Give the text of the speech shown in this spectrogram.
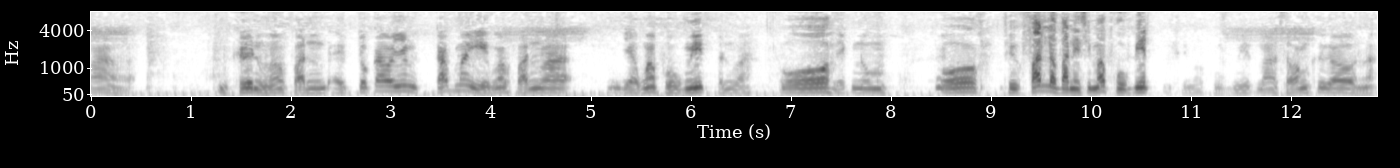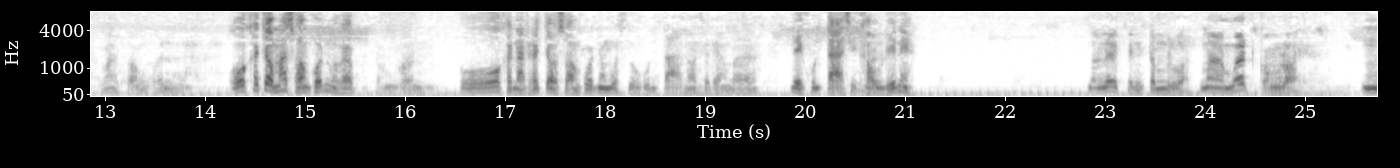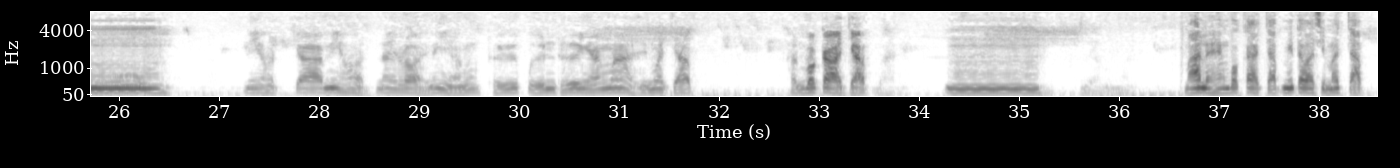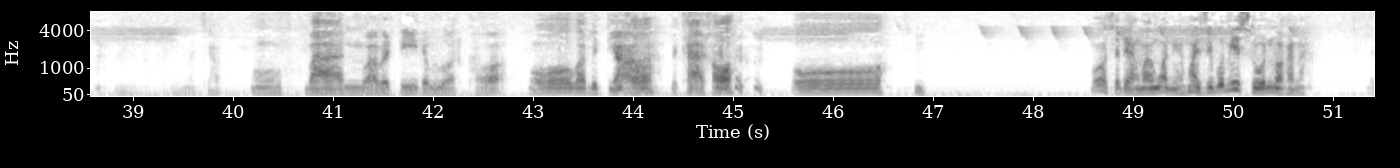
มาขึ้นมาฝันไอ้ตัวเก่ายังกลับมาอีกมาฝันว่าอยากมาผูกมิตรเป็นว่าโอ้เด็กหนุ่มโอ้ถือฟันแล้วบัดนี้สิมาผูกมิดสิมาผูกมิตรมาสองคือเอาละมาสองคนโอ้เขาเจ้ามาสองคนบ่ครับสองคน โอ้ขนาดเขาเจ้าสองคนยังบ่สู่คุณตาเนาะแสดงว่าเลขคุณตาสิเข้าเด้เนี่ยมันเลยเป็นตำรวจมาเมิดกองลอย อืม มีหอดจามีหอดนายร้อยมีหยังถือปืนถือหยังมาสิมาจับคันบ่กล้าจับบัดอืมเรื่องมันมาเลยแฮงบ่กล้าจับมีแต่ว่าสิมาจับสิมาจับ โอ้บ้านว่าไปตีตำรวจเขา โอ้ว่าไปตีเขาจ้า ไปฆ่าเขา โอ้โอ้แสดงว่างวดนี้ห้อยสิบ่มีศูนย์บ่คั่นน่ะ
